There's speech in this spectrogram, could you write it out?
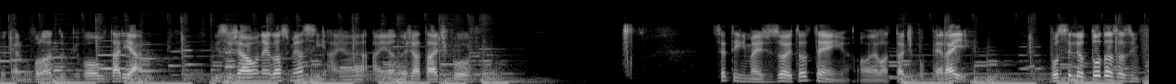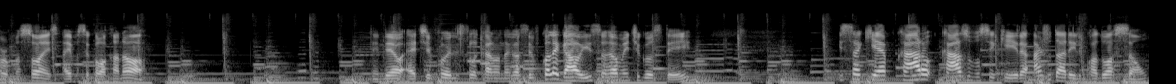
eu quero me voluntariar. Isso já é um negócio meio assim. Aí a, Ana já tá tipo... Você tem mais 18? Eu tenho. Ó, ela tá tipo, pera aí. Você leu todas as informações, aí você coloca no... Entendeu? É tipo, eles colocaram um negocinho. Ficou legal isso, eu realmente gostei. Isso aqui é caro, caso você queira ajudar ele com a doação.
